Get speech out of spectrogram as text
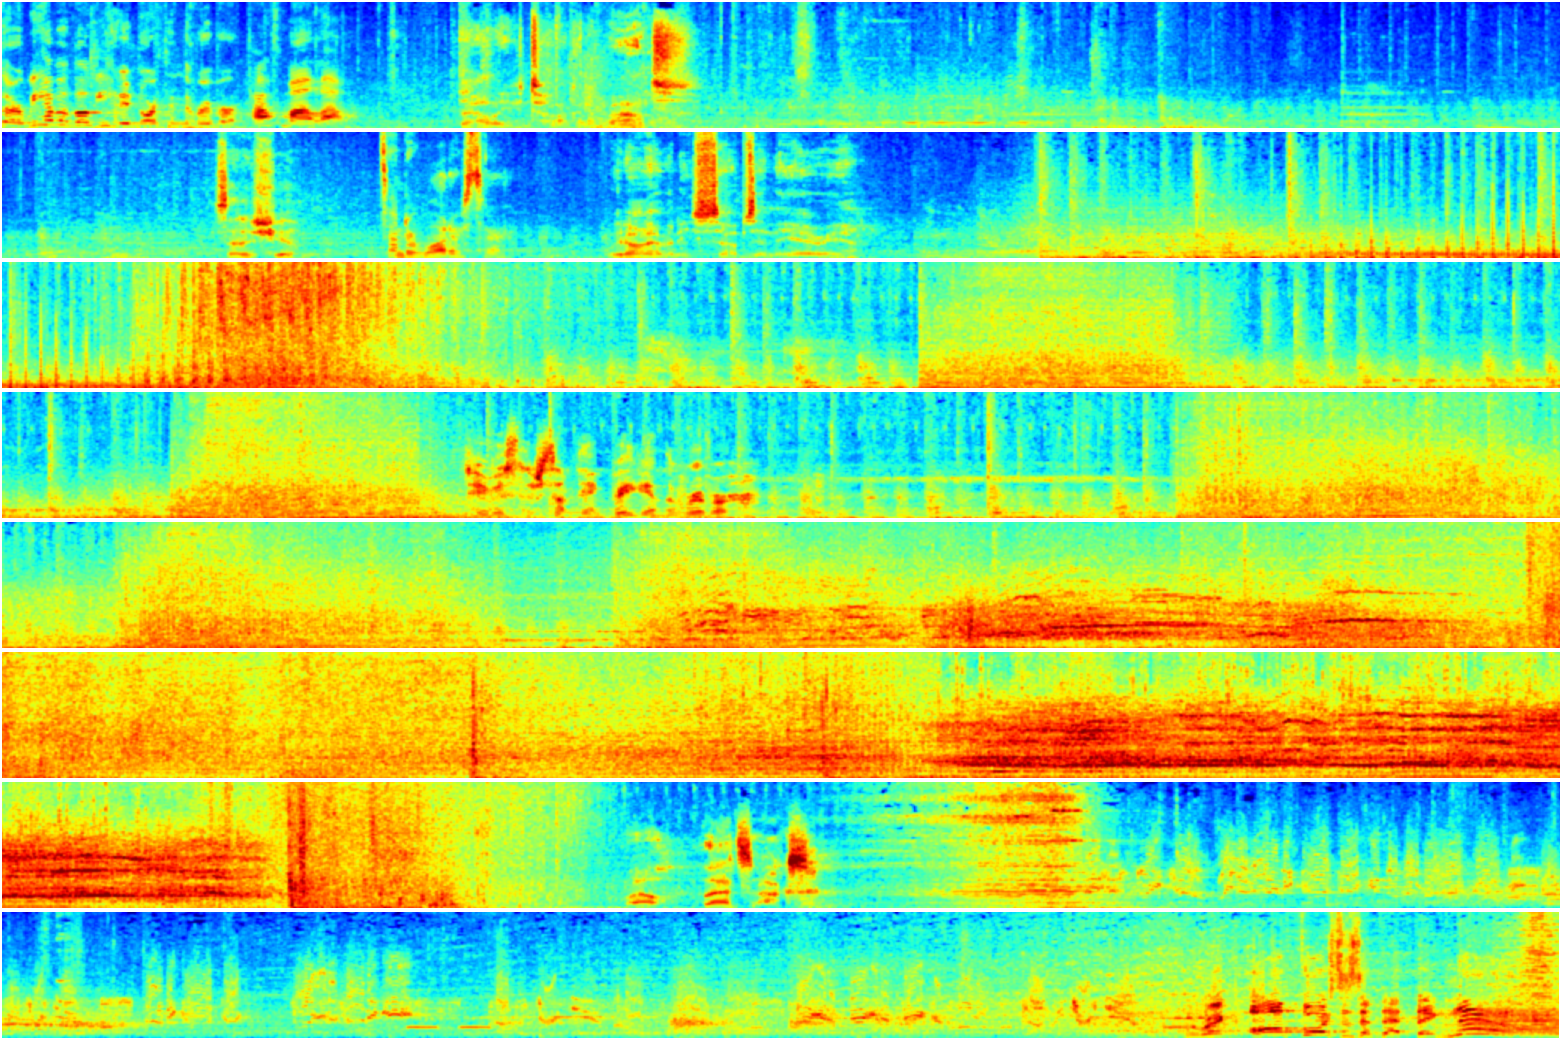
sir. We have a bogey headed north in the river, half mile out. What the hell are you talking about? Is that a ship? It's underwater, sir. We don't have any subs in the area. In the river. That sucks. Direct all forces at that thing now!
